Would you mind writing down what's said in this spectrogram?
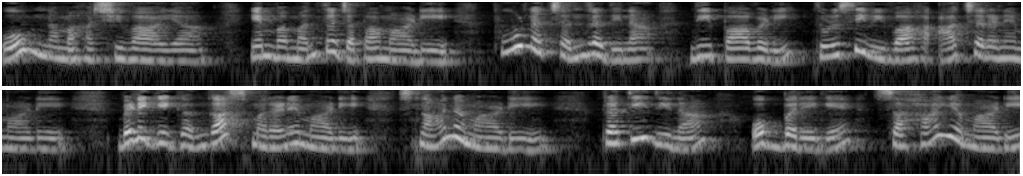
ಓಂ ನಮಃ ಶಿವಾಯ ಎಂಬ ಮಂತ್ರ ಜಪ ಮಾಡಿ ಪೂರ್ಣ ಚಂದ್ರ ದಿನ ದೀಪಾವಳಿ, ತುಳಸಿ ವಿವಾಹ ಆಚರಣೆ ಮಾಡಿ, ಬೆಳಿಗ್ಗೆ ಗಂಗಾ ಸ್ಮರಣೆ ಮಾಡಿ, ಸ್ನಾನ ಮಾಡಿ, ಪ್ರತಿದಿನ ಒಬ್ಬರಿಗೆ ಸಹಾಯ ಮಾಡಿ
